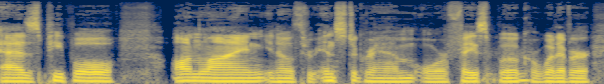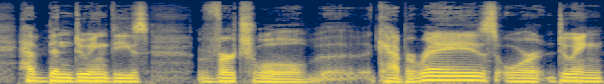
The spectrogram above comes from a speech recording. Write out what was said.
as people online, you know, through Instagram or Facebook or whatever, have been doing these virtual uh, cabarets or doing,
